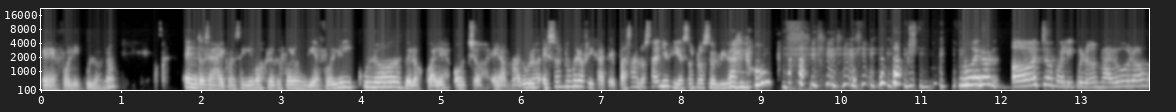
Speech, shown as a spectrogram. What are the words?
eh, folículos, ¿no? Entonces ahí conseguimos, creo que fueron 10 folículos, de los cuales 8 eran maduros. Esos números, fíjate, pasan los años y esos no se olvidan nunca. fueron 8 folículos maduros,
